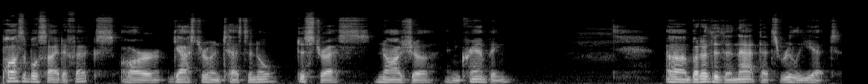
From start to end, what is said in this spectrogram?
possible side effects are gastrointestinal distress, nausea, and cramping. Uh, but other than that, that's really it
